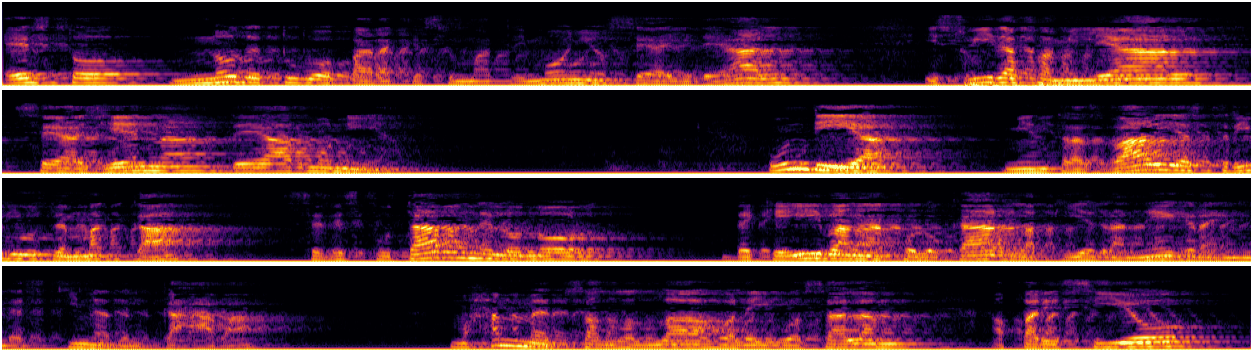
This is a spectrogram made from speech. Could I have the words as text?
esto no detuvo para que su matrimonio sea ideal y su vida familiar sea llena de armonía. Un día, mientras varias tribus de Makkah se disputaban el honor de que iban a colocar la piedra negra en la esquina del Kaaba, Muhammad sallallahu alayhi wasallam apareció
